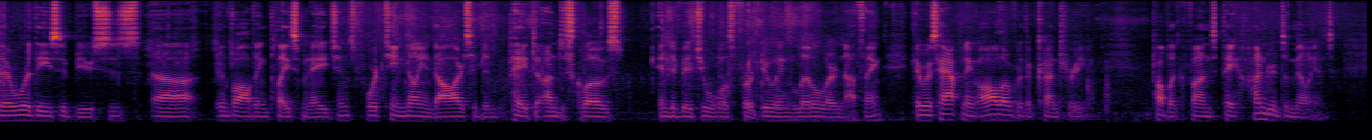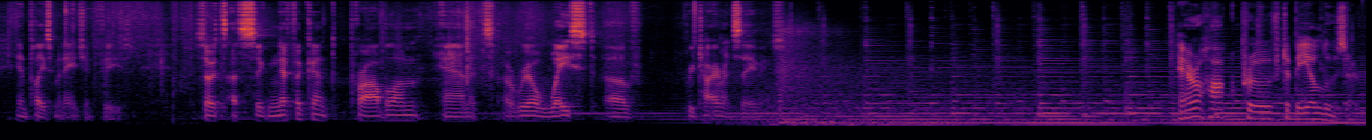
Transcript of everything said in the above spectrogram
there were these abuses uh, involving placement agents. $14 million had been paid to undisclosed individuals for doing little or nothing. It was happening all over the country. Public funds pay hundreds of millions in placement agent fees. So it's a significant problem and it's a real waste of retirement savings. Arrowhawk proved to be a loser.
